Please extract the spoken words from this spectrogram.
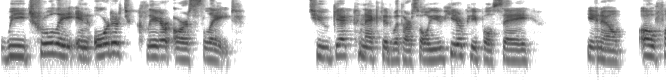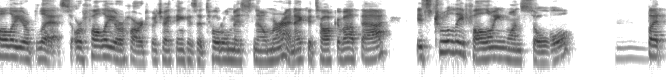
we truly in order to clear our slate to get connected with our soul you hear people say you know oh, follow your bliss or follow your heart, which I think is a total misnomer. And I could talk about that. It's truly following one's soul. Mm. But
